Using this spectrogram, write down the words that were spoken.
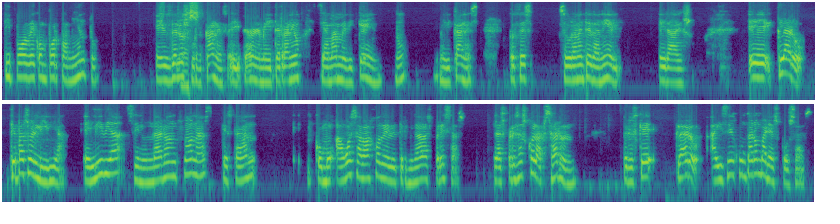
tipo de comportamiento es de los huracanes. Claro, en el Mediterráneo se llama Medicane, ¿no? Medicanes. Entonces, seguramente Daniel era eso. Eh, claro, ¿qué pasó en Libia? En Libia se inundaron zonas que estaban como aguas abajo de determinadas presas. Las presas colapsaron. Pero es que, claro, ahí se juntaron varias cosas.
